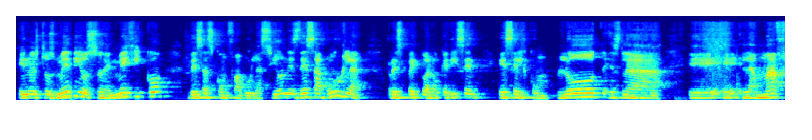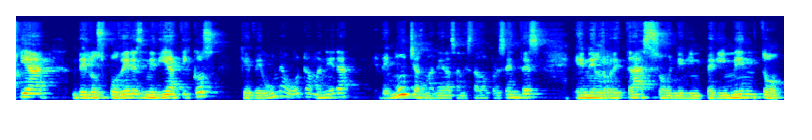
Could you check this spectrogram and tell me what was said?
en nuestros medios en México, de esas confabulaciones, de esa burla respecto a lo que dicen es el complot, es la, eh, eh, la mafia de los poderes mediáticos que de una u otra manera, de muchas maneras han estado presentes en el retraso, en el impedimento,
